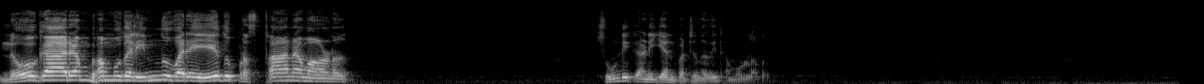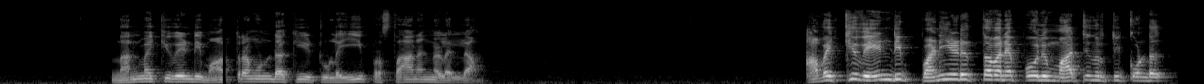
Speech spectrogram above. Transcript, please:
ലോകാരംഭം മുതൽ ഇന്നു വരെ ഏതു പ്രസ്ഥാനമാണ് ചൂണ്ടിക്കാണിക്കാൻ പറ്റുന്ന വിധമുള്ളത്? നന്മയ്ക്കു വേണ്ടി മാത്രമുണ്ടാക്കിയിട്ടുള്ള ഈ പ്രസ്ഥാനങ്ങളെല്ലാം അവയ്ക്കു വേണ്ടി പണിയെടുത്തവനെപ്പോലും മാറ്റി നിർത്തിക്കൊണ്ട്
